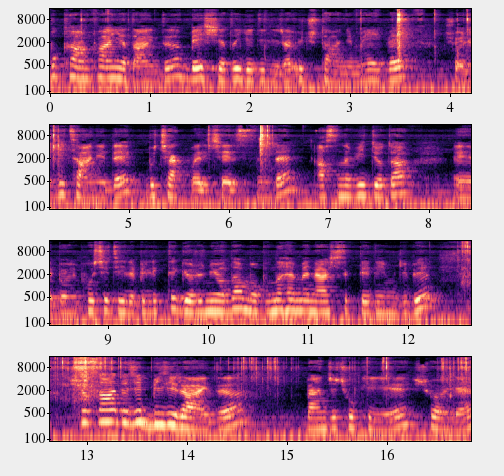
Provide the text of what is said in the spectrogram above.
Bu kampanyadaydı. 5 ya da 7 lira 3 tane meyve. Şöyle bir tane de bıçak var içerisinde. Aslında videoda e, böyle poşetiyle birlikte görünüyordu ama bunu hemen açtık dediğim gibi. Şu sadece 1 liraydı. Bence çok iyi. Şöyle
